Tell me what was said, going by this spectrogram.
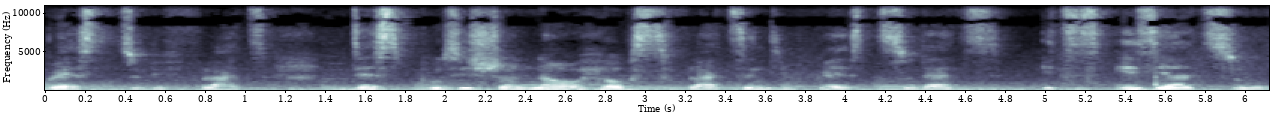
breast to be flat. This position now helps flatten the breast so that it is easier to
